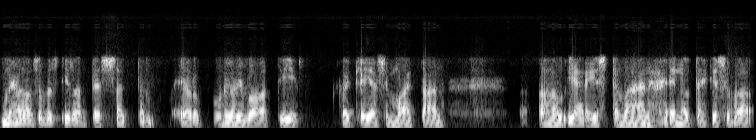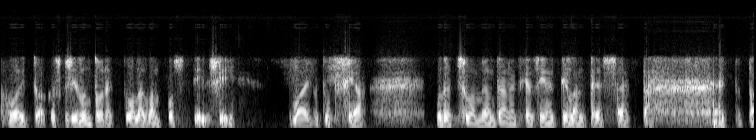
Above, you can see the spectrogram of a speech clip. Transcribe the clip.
mehän ollaan sellaisessa tilanteessa, että Euroopan unioni vaatii kaikkia jäsenmaitaan äh, järjestämään ennaltaehkäisevää hoitoa, koska sillä on todettu olevan positiivisia vaikutuksia. Mutta Suomi on tällä hetkellä siinä tilanteessa, että, että, että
